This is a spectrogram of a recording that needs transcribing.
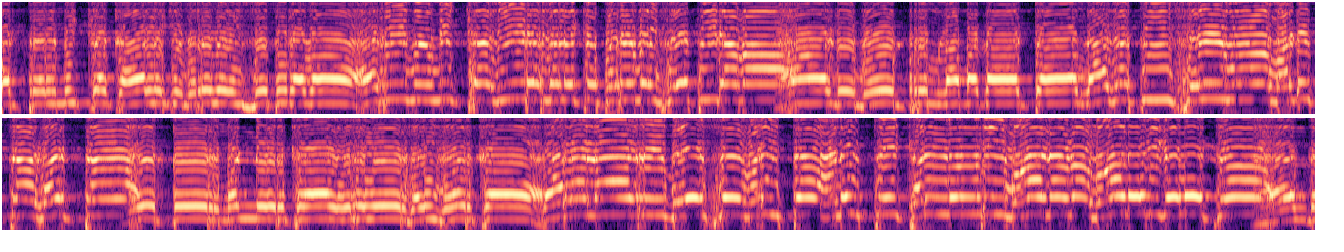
ஆற்றல் மிக்க காலைக்கு பெருமை சேர்த்திடவா? அறிவு மிக்க வீரர்களுக்கு பெருமை சேர்த்திடவா? ஆடு போற்றும் நமதாட்டம் நகத்தி செல்வோம் அடுத்த கட்டம். ஏத்தூர் மண்ணிற்க இளையோர் கைகோர்க்க பேச வைத்த அனைத்து கல்லூரி மாணவ மாணவிகளுக்கு அந்த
